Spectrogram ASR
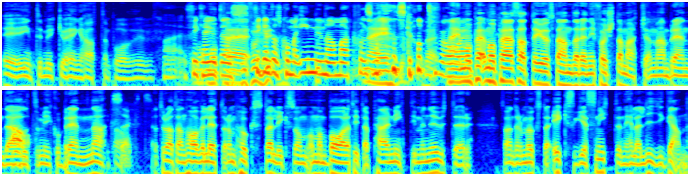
är inte mycket att hänga hatten på. Nej, fick han ju inte ens, fick inte ens komma in i den här matchen Nej, han ska inte nej. få... Nej, Mopé, Mopé satte ju standarden i första matchen, men han brände Ja. allt som gick att bränna. Exakt. Jag tror att han har väl ett av de högsta liksom, om man bara tittar per 90 minuter, så har han de högsta XG-snitten i hela ligan.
